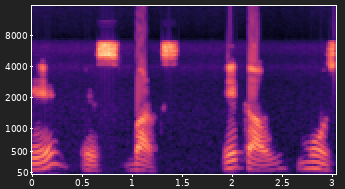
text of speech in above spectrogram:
K S barks a cow moos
